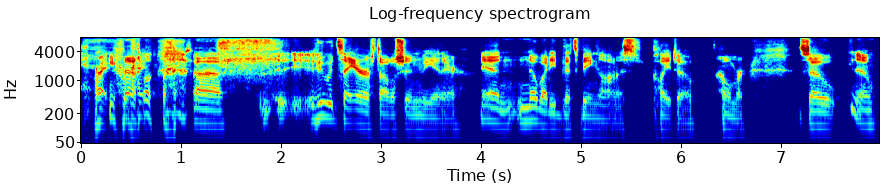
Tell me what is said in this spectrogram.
Right. right. Uh, who would say Aristotle shouldn't be in there? And nobody that's being honest. Plato, Homer. So, you know,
